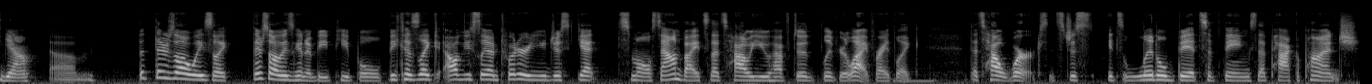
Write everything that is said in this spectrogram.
Yeah. Um but there's always like there's always going to be people because like obviously on Twitter you just get small sound bites. That's how you have to live your life, right? Like that's how it works. It's just it's little bits of things that pack a punch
